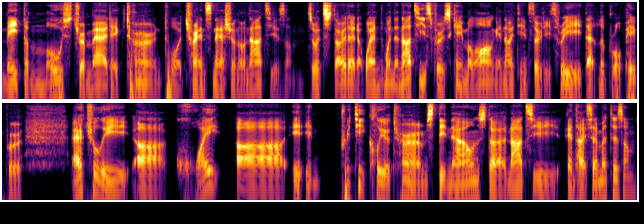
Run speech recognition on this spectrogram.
made the most dramatic turn toward transnational Nazism. So it started when when the Nazis first came along in 1933. That liberal paper actually quite in pretty clear terms denounced uh, Nazi anti Semitism,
